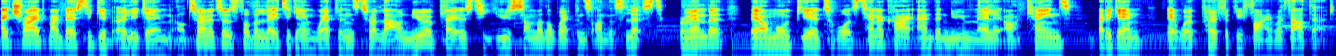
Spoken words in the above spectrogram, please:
I tried my best to give early game alternatives for the later game weapons to allow newer players to use some of the weapons on this list. Remember, they are more geared towards Tennokai and the new melee arcanes, but again, they work perfectly fine without that.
